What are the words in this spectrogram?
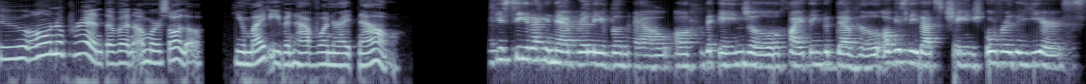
to own a print of an Amorsolo. You might even have one right now. You see the Ginebra label now of the angel fighting the devil. Obviously, that's changed over the years,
